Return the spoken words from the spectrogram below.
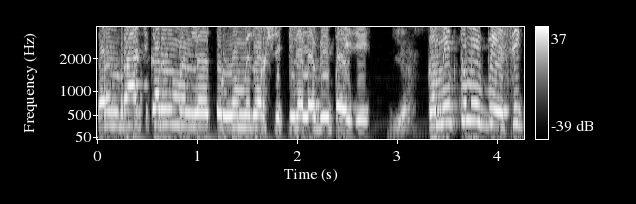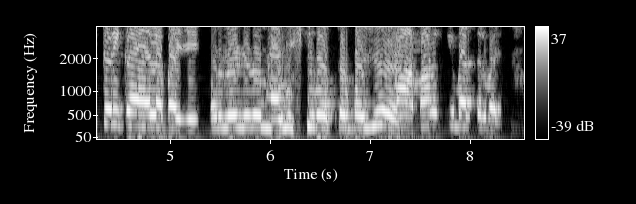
कारण राजकारण म्हणलं तर उमेदवार शिकलेला बी पाहिजे. Yes. कमीत कमी बेसिक तरी कळायला पाहिजे. अरे नाही निदान माणुसकी पाहिजे. हा माणूस की बात तर पाहिजे.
